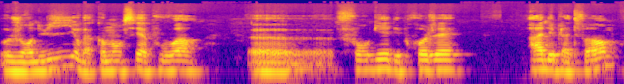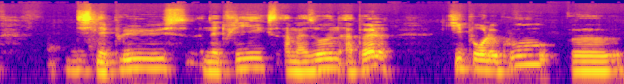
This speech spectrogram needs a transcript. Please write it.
aujourd'hui, on va commencer à pouvoir euh, fourguer des projets à des plateformes, Disney+, Netflix, Amazon, Apple, qui pour le coup euh,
